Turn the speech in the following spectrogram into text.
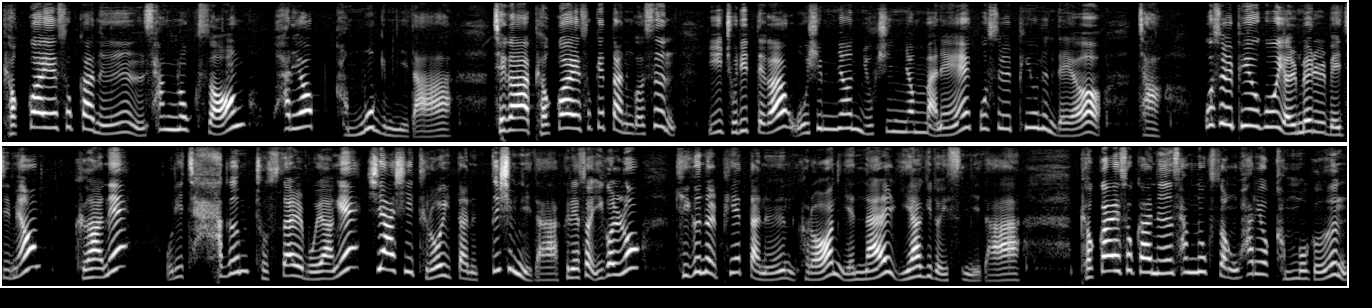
벽과에 속하는 상록성 화렵 감목입니다. 제가 벽과에 속했다는 것은 이 조리대가 50년, 60년 만에 꽃을 피우는데요. 자, 꽃을 피우고 열매를 맺으면 그 안에 우리 작은 족살 모양의 씨앗이 들어있다는 뜻입니다. 그래서 이걸로 기근을 피했다는 그런 옛날 이야기도 있습니다. 벽가에 속하는 상록성 화력 감목은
